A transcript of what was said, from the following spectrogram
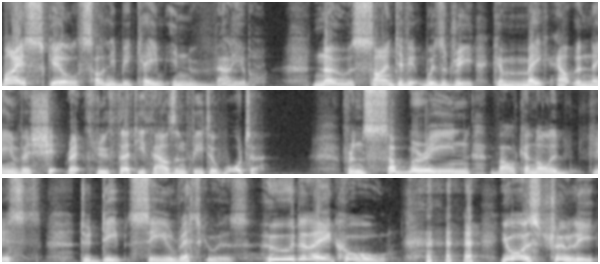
my skill suddenly became invaluable. No scientific wizardry can make out the name of a shipwreck through 30,000 feet of water. From submarine volcanologists to deep sea rescuers, who do they call? Yours truly,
